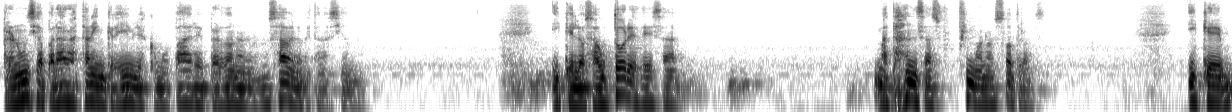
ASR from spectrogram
pronuncia palabras tan increíbles como Padre, perdónanos, no saben lo que están haciendo. Y que los autores de esa matanzas fuimos nosotros. Y que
